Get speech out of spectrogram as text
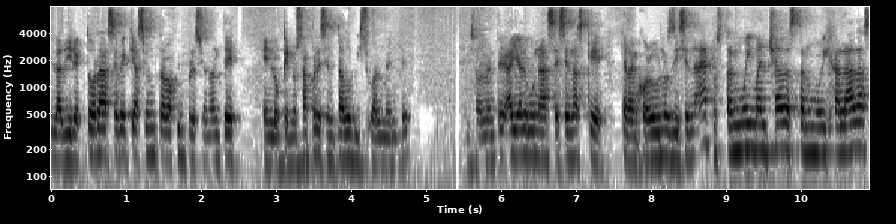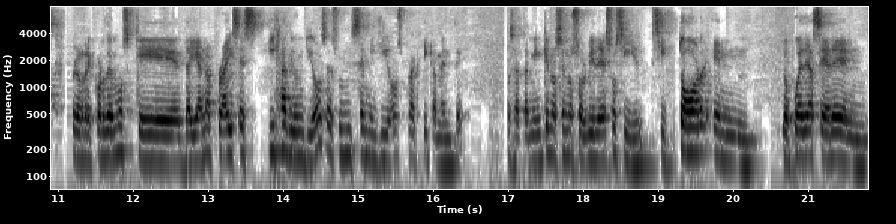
la directora se ve que hace un trabajo impresionante en lo que nos ha presentado visualmente. Visualmente hay algunas escenas que, que a lo mejor unos dicen, ah, pues están muy manchadas, están muy jaladas, pero recordemos que Diana Price es hija de un dios, es un semidios prácticamente. O sea, también que no se nos olvide eso, si, si Thor en, lo puede hacer en,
